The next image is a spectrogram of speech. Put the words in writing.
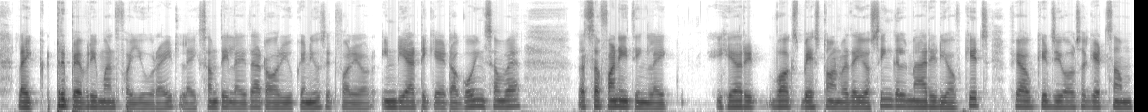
like trip every month for you right? Like something like that or you can use it for your india ticket or going somewhere. That's a funny thing like here it works based on whether you're single married you have kids. If you have kids you also get some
